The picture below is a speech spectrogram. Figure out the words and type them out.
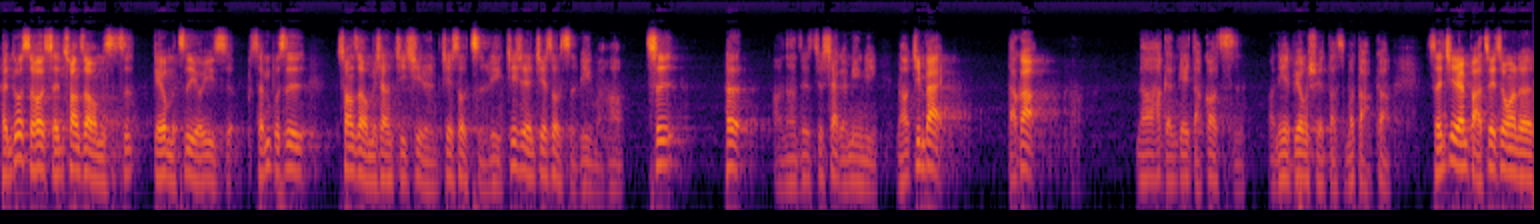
很多时候神创造我们是自给我们自由意志，神不是创造我们像机器人接受指令，机器人接受指令嘛，哈，吃喝，好，那就就下个命令，然后敬拜。祷告，然后他可能给祷告词啊，你也不用学祷什么祷告。神既然把最重要的、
